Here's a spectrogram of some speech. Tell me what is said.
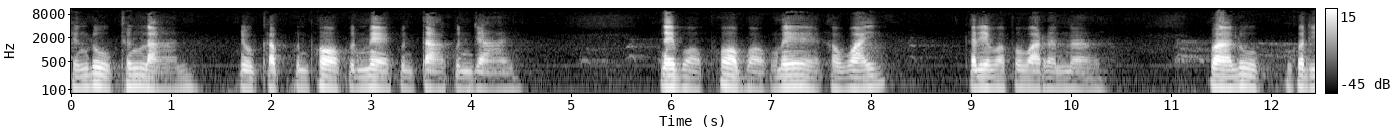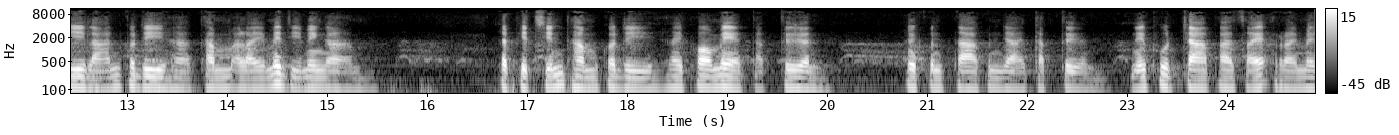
ถึงลูกถึงหลาน อยู่กับคุณพ่อคุณแม่คุณตาคุณยายได้บอกพ่อบอกแม่เอาไว้ ก็เรียกว่าประวารณา ว่าลูกก็ดีหลานก็ดีหากทำอะไรไม่ดีไม่งาม จะผิดศีลธรรมก็ดี ให้พ่อแม่ตักเตือน ให้คุณตาคุณยายตักเตือนหรือพูดจาปาศัยอะไรไม่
